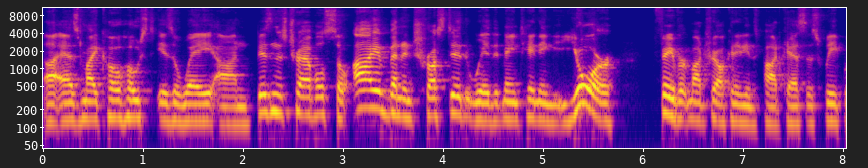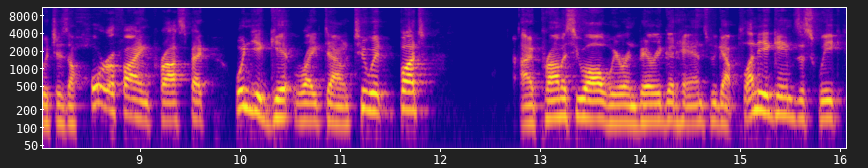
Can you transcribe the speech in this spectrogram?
uh, as my co host is away on business travel. So I have been entrusted with maintaining your favorite Montreal Canadiens podcast this week, which is a horrifying prospect when you get right down to it. But I promise you all, we're in very good hands. We got plenty of games this week.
